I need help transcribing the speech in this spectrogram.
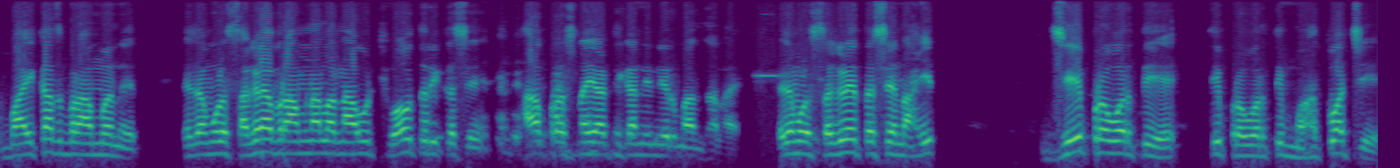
बायकाच ब्राह्मण आहेत. त्याच्यामुळे सगळ्या ब्राह्मणाला नाव ठेवावं तरी कसे? हा प्रश्न या ठिकाणी निर्माण झालाय त्याच्यामुळे सगळे तसे नाहीत. जे प्रवृत्ती आहे ती प्रवृत्ती महत्वाची आहे.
